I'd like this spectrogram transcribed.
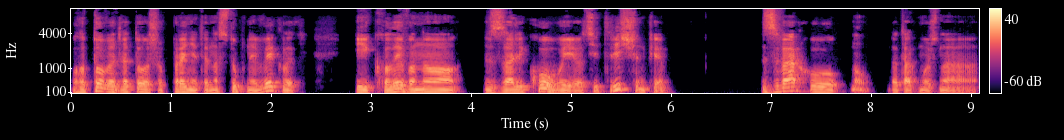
готове для того, щоб прийняти наступний виклик. І коли воно заліковує оці тріщинки, зверху, ну, так можна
